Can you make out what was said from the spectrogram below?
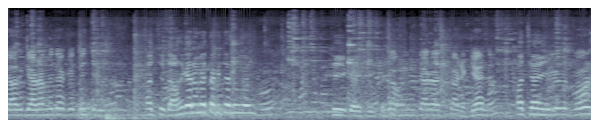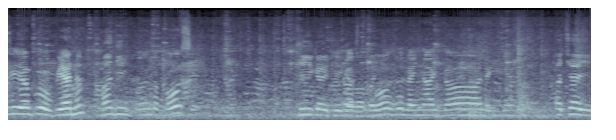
10 11 ਵਜੇ ਤੱਕ ਇੱਦਾਂ ਚੱਲਦਾ ਅੱਛਾ 10 11 ਵਜੇ ਤੱਕ ਚੱਲੂਗਾ ਜੀ। ਠੀਕ ਹੈ ਜੀ, ਠੀਕ ਹੈ। ਹੁਣ ਤਾਂ ਰਾਤ ਘਟ ਗਿਆ ਨਾ। ਅੱਛਾ ਜੀ। ਪਹਿਲਾਂ ਤਾਂ ਬਹੁਤ ਸੀ ਭੋ ਪਿਆ ਨਾ। ਹਾਂਜੀ। ਉਦੋਂ ਤਾਂ ਬਹੁਤ ਸੀ। ਠੀਕ ਹੈ ਜੀ, ਠੀਕ ਹੈ ਬਾਬਾ ਜੀ। ਬਹੁਤ ਸੀ ਲਾਈਨਾਂ ਇਦਾਂ ਲੱਗੀਆਂ। ਅੱਛਾ ਜੀ।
